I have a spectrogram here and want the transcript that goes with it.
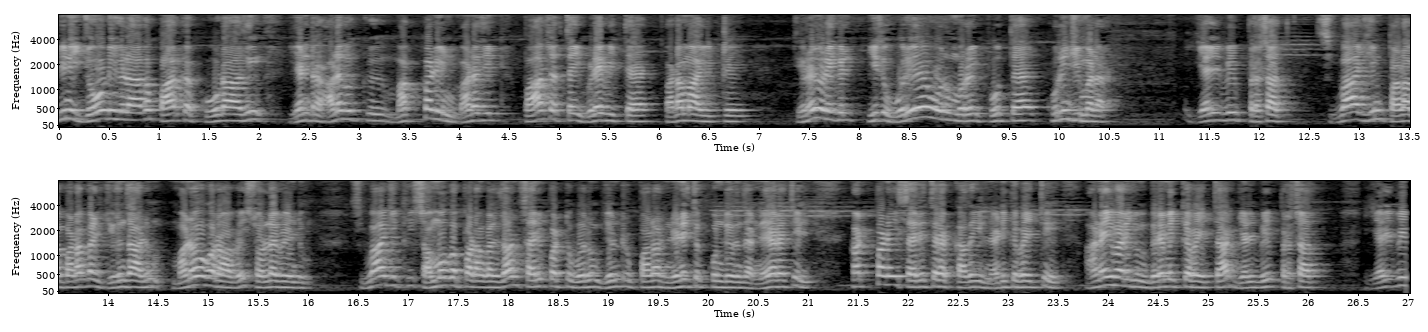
இனி ஜோடிகளாக பார்க்கக்கூடாது என்ற அளவுக்கு மக்களின் மனதில் பாசத்தை விளைவித்த படமாயிற்று. திரையுலகில் இது ஒரே ஒரு முறை பூத்த குறிஞ்சி மலர். எல் வி பிரசாத். சிவாஜியின் பல படங்கள் இருந்தாலும் மனோகராவை சொல்ல வேண்டும். சிவாஜிக்கு சமூக படங்கள் தான் சரிப்பட்டு வரும் என்று பலர் நினைத்து கொண்டிருந்த நேரத்தில் கற்பனை சரித்திர கதையில் நடிக்க வைத்து அனைவரையும் பிரமிக்க வைத்தார் L V Prasad. L V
